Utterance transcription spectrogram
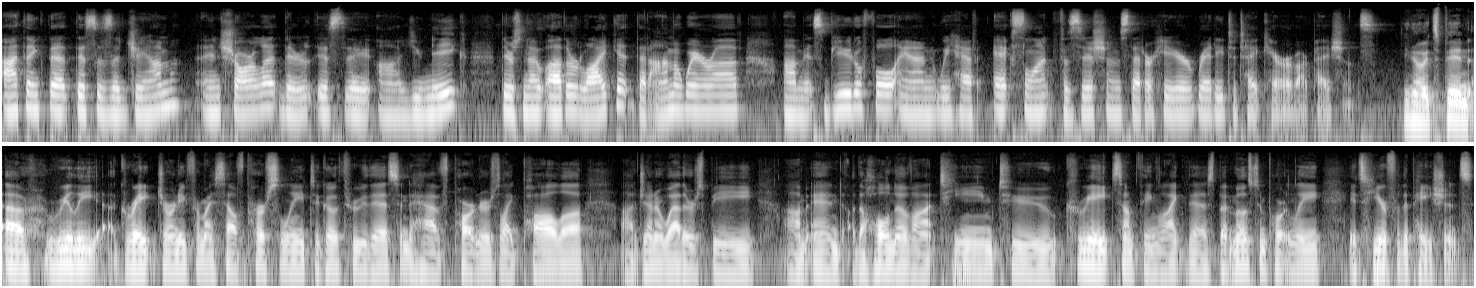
I think that this is a gem in Charlotte. There is the uh, unique. There's no other like it that I'm aware of. Um, it's beautiful, and we have excellent physicians that are here ready to take care of our patients. You know, it's been a really great journey for myself personally to go through this and to have partners like Paula, uh, Jenna Weathersby, um, and the whole Novant team to create something like this. But most importantly, it's here for the patients.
